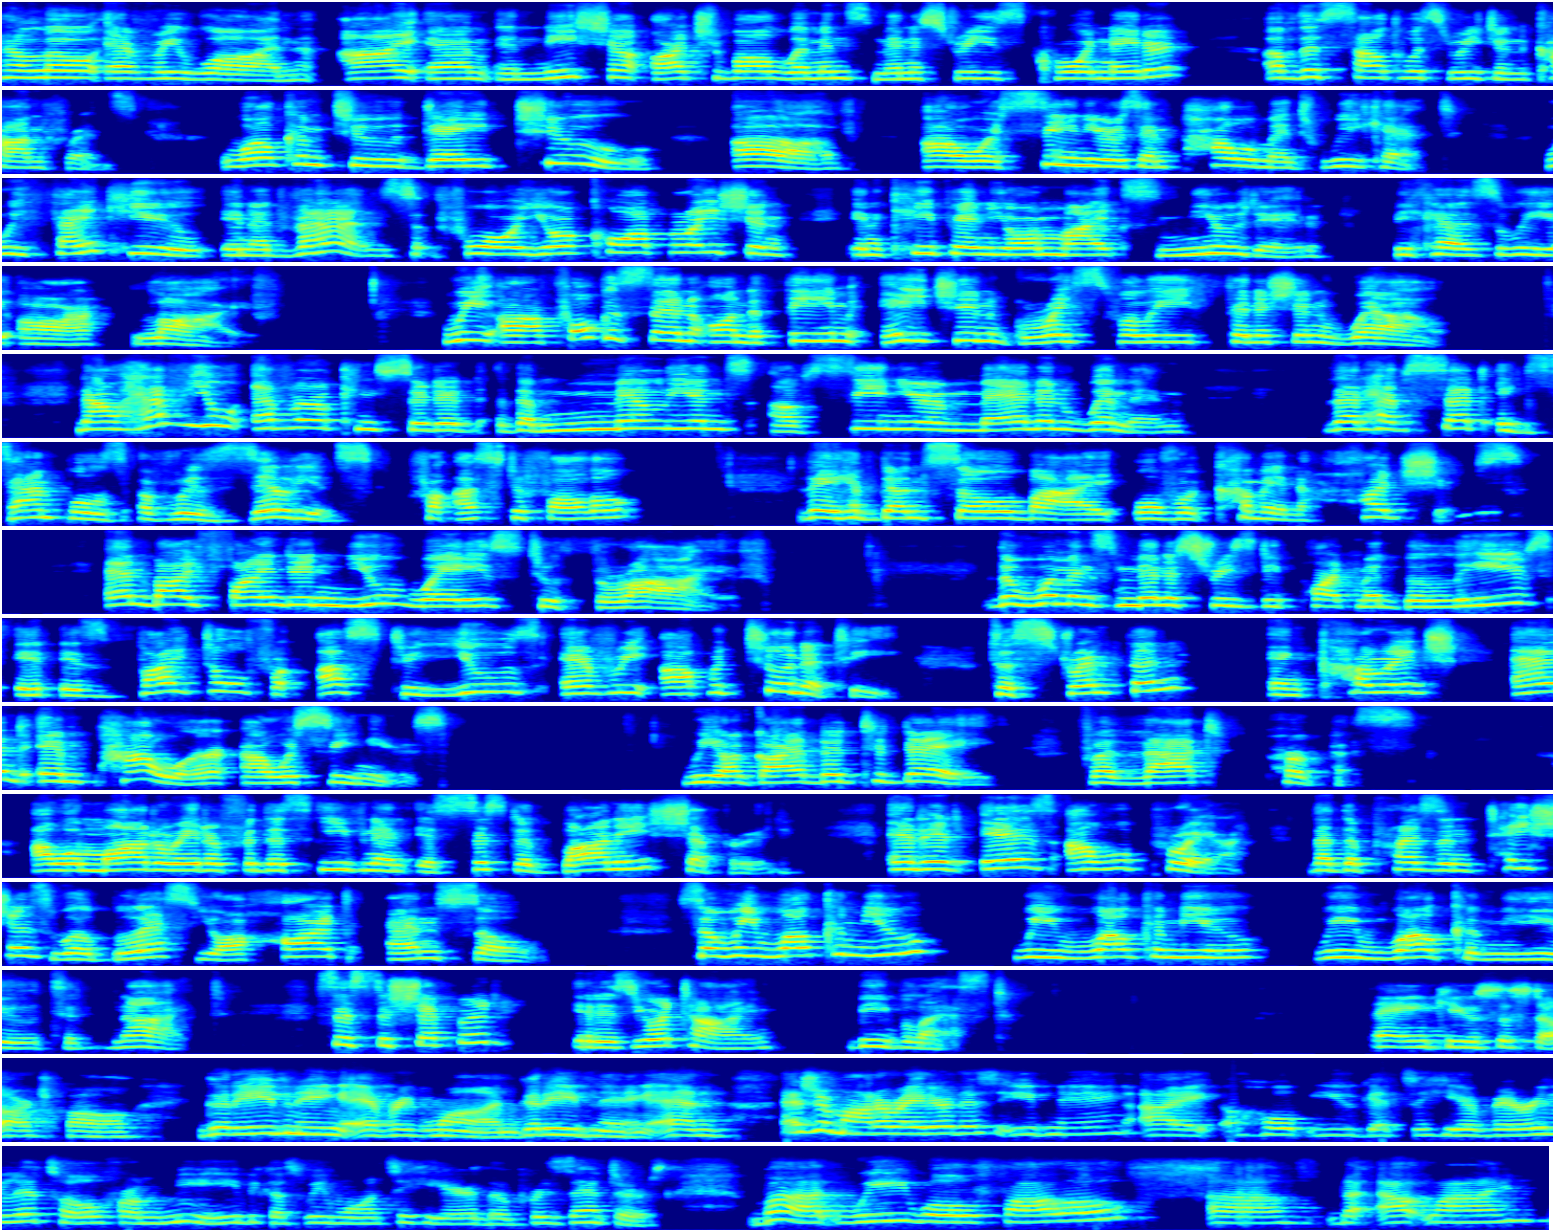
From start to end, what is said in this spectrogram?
Hello, everyone. I am Anisha Archibald, Women's Ministries Coordinator of the Southwest Region Conference. Welcome to day two of our Seniors Empowerment Weekend. We thank you in advance for your cooperation in keeping your mics muted because we are live. We are focusing on the theme aging gracefully, finishing well. Now, have you ever considered the millions of senior men and women that have set examples of resilience for us to follow? They have done so by overcoming hardships and by finding new ways to thrive the Women's Ministries Department believes it is vital for us to use every opportunity to strengthen, encourage, and empower our seniors. We are gathered today for that purpose. Our moderator for this evening is Sister Bonnie Shepherd, and it is our prayer that the presentations will bless your heart and soul. So we welcome you. We welcome you. We welcome you tonight. Sister Shepherd, it is your time. Be blessed. Thank you, Sister Archibald. Good evening, everyone. Good evening. And as your moderator this evening, I hope you get to hear very little from me because we want to hear the presenters. But we will follow uh, the outline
